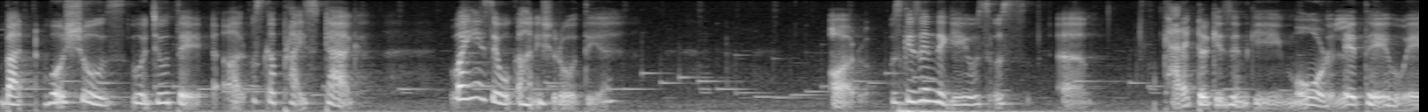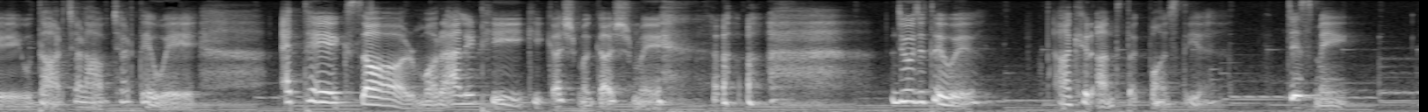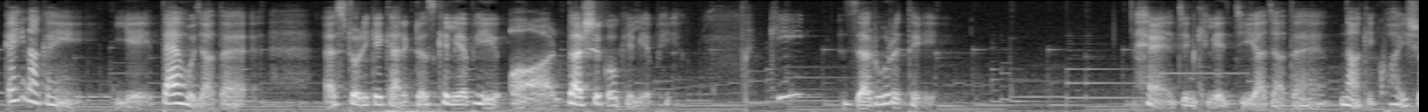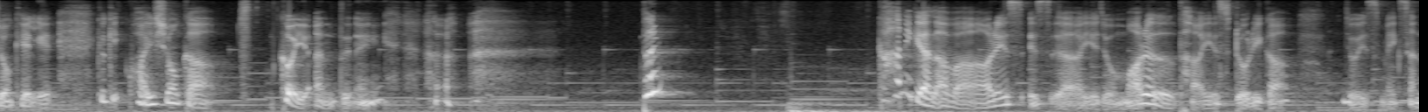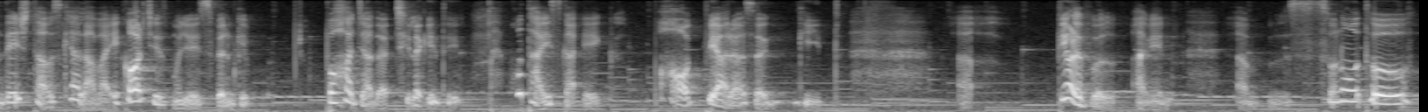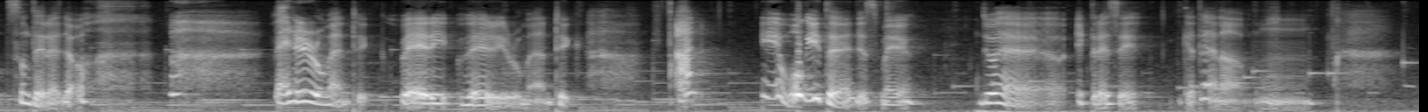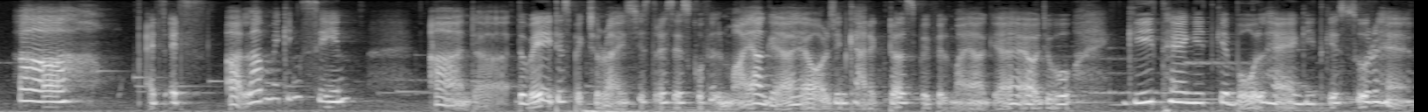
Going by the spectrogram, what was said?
बट वो शूज़ वो जूते और उसका प्राइस टैग वहीं से वो कहानी शुरू होती है। और उसकी ज़िंदगी, उस उस कैरेक्टर की ज़िंदगी, मोड़ लेते हुए, उतार चढ़ाव चढ़ते हुए एथिक्स और मोरालिटी की कश्मकश में जूझते हुए आखिर अंत तक पहुँचती है, जिसमें कहीं ना कहीं ये तय हो जाता है स्टोरी के कैरेक्टर्स के लिए भी और दर्शकों के लिए भी कि ज़रूरतें हैं जिनके लिए जिया जाता है, ना कि ख्वाहिशों के लिए। क्योंकि ख्वाहिशों का कोई अंत नहीं। पर कहानी के अलावा और इस इस ये जो मॉरल था, ये स्टोरी का जो इसमें एक संदेश था, उसके अलावा एक और चीज़ मुझे इस फ़िल्म की बहुत ज़्यादा अच्छी लगी थी। वो था इसका एक बहुत प्यारा सा गीत। ब्यूटिफुल आई मीन अब सुनो तो सुनते रह जाओ। Very romantic very very romantic and ये वो गीत है जिसमें जो है, एक तरह से कहते हैं ना it's it's love making scene and the way it is picturize जिस तरह से इसको फिल्माया गया है और जिन कैरेक्टर्स पे फिल्माया गया है और जो वो गीत हैं, गीत के बोल हैं, गीत के सुर हैं।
